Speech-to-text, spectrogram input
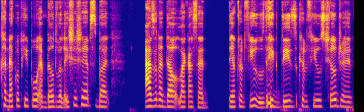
connect with people and build relationships. But as an adult, like I said, they're confused. They, these confused children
